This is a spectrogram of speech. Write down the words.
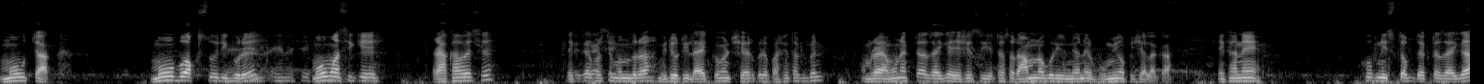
মৌচাক মৌ বক্স তৈরি করে মৌমাছিকে রাখা হয়েছে। দেখতে পাচ্ছেন বন্ধুরা ভিডিওটি লাইক কমেন্ট শেয়ার করে পাশে থাকবেন। আমরা এমন একটা জায়গায় এসেছি এটা হচ্ছে রামনগর ইউনিয়নের ভূমি অফিস এলাকা। এখানে খুব নিস্তব্ধ একটা জায়গা।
